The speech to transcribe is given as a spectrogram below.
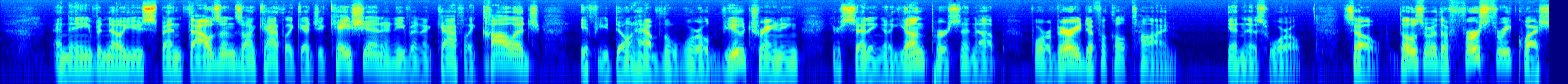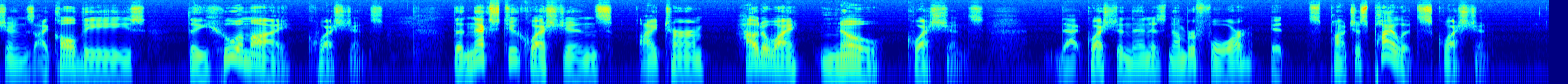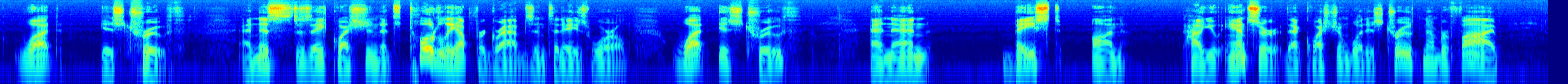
And even though you spend thousands on Catholic education and even a Catholic college, if you don't have the worldview training, you're setting a young person up for a very difficult time in this world. So, those were the first three questions. I call these the who am I questions. The next two questions I term how do I know questions. That question then is number four. It's Pontius Pilate's question What is truth? And this is a question that's totally up for grabs in today's world. What is truth? And then, based on how you answer that question, what is truth? Number five,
